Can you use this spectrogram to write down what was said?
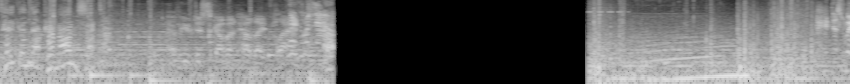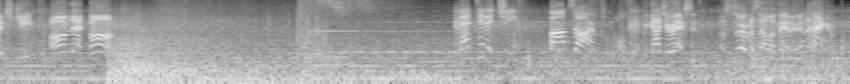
taken their command center. Have you discovered how they plan to? Hit the switch, Chief. Arm that bomb. That did it, Chief. Bomb's armed. We got your exit. A service elevator in the hangar.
